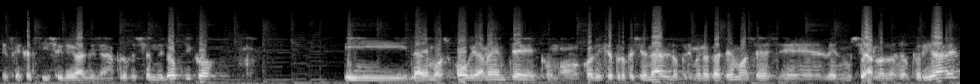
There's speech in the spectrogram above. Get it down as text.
es ejercicio ilegal de la profesión del óptico, y la hemos obviamente como colegio profesional, lo primero que hacemos es eh, denunciarlo a las autoridades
